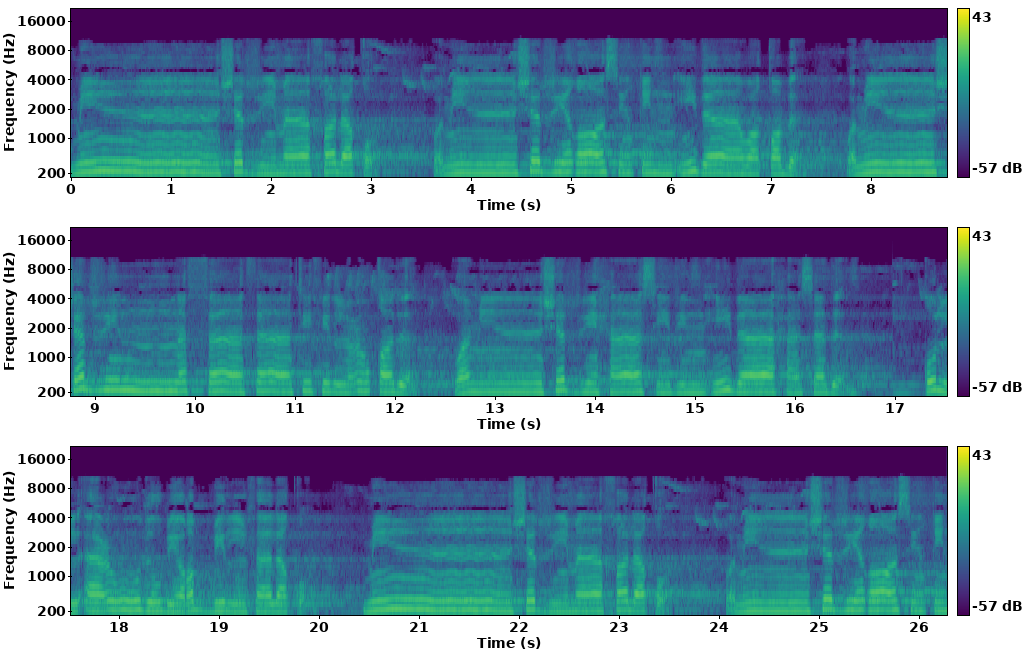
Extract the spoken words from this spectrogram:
من شر ما خلق ومن شر غاسق إذا وقب ومن شر النفاثات في العقد ومن شر حاسد إذا حسد. قل أعوذ برب الفلق من شر ما خلق ومن شر غاسق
